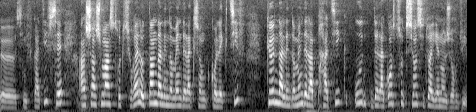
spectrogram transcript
euh, significatif, c'est un changement structurel autant dans le domaine de l'action collective que dans le domaine de la pratique ou de la construction citoyenne aujourd'hui.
